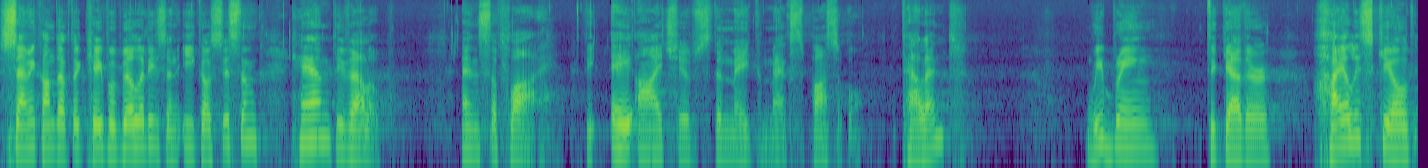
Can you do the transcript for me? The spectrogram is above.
semiconductor capabilities and ecosystem, can develop and supply the AI chips that make Max possible. Talent, we bring together highly skilled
